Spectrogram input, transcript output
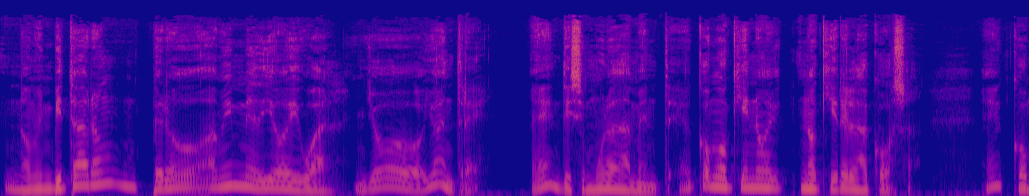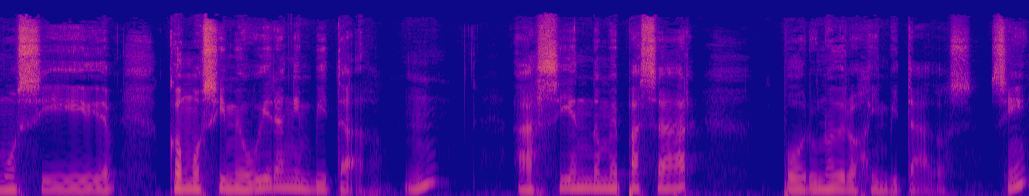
No me invitaron, pero a mí me dio igual. Yo, yo entré, ¿eh? disimuladamente, como quien no, quiere la cosa. ¿eh? como, si, como si me hubieran invitado, haciéndome pasar por uno de los invitados. ¿Sí?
